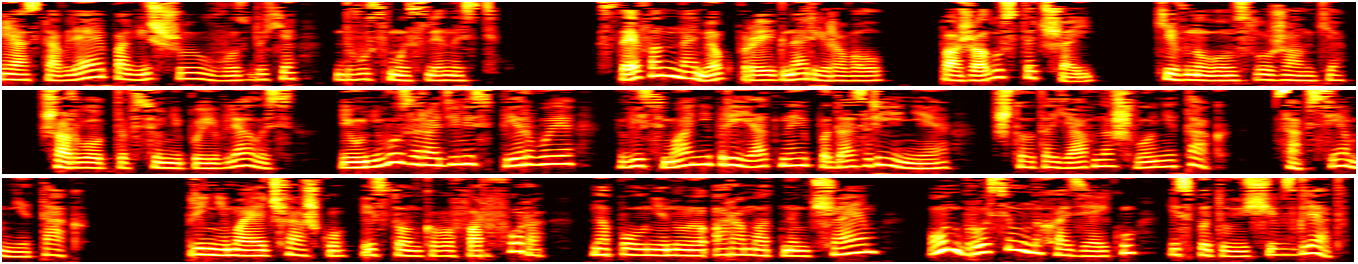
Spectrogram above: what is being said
и оставляя повисшую в воздухе двусмысленность. Стефан намек проигнорировал. «Пожалуйста, чай», — кивнул он служанке. Шарлотта все не появлялась, и у него зародились первые весьма неприятные подозрения — что-то явно шло не так, совсем не так. Принимая чашку из тонкого фарфора, наполненную ароматным чаем, он бросил на хозяйку испытующий взгляд.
